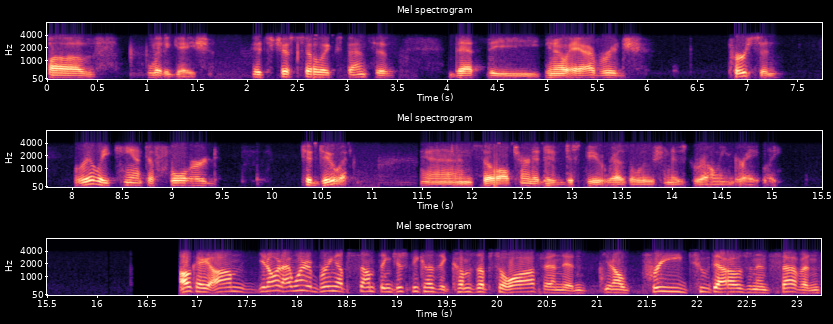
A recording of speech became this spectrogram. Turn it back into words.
of litigation. It's just so expensive that the you know average person really can't afford to do it, and so alternative dispute resolution is growing greatly. Okay, um, you know what? I want to bring up something just because it comes up so often, and you know, pre 2007,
